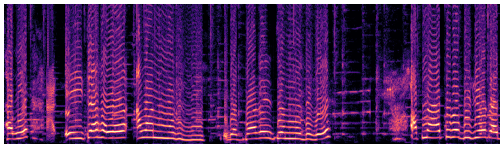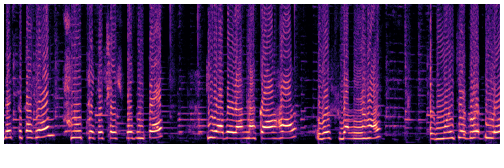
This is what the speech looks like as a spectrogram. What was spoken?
ছাড়িয়ে। এইটা হলো আমার মুরগি। এটা বড়ের জন্য দেবে। আপনারা পুরো ভিডিওটা দেখতে থাকেন, শুরু থেকে শেষ পর্যন্ত। কীভাবে রান্না করা হয়, রোস্ট বানানো হয়, আর মরিচের গুঁড়ো দিলে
